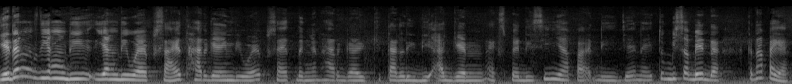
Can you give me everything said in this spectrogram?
kadang yang di yang di website harga yang di website dengan harga kita di, di agen ekspedisinya pak di Jena itu bisa beda kenapa ya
